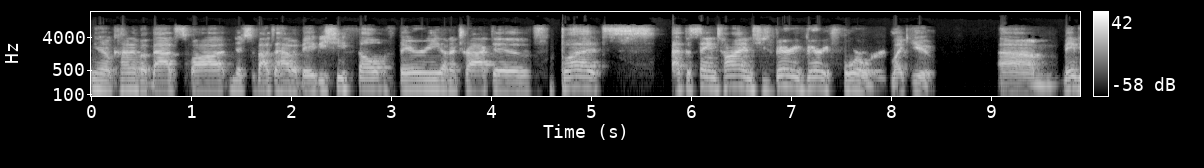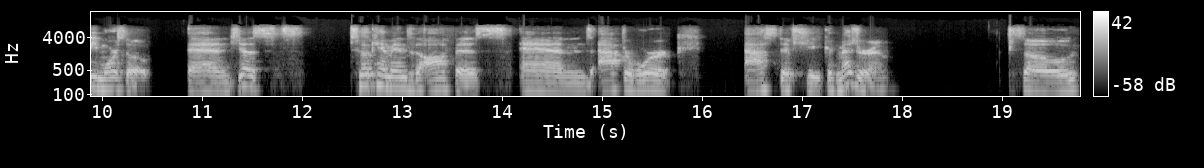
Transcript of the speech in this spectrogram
you know, kind of a bad spot, just about to have a baby. She felt very unattractive, but at the same time, she's very, very forward, like you, um, maybe more so. And just took him into the office and after work asked if she could measure him. So,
